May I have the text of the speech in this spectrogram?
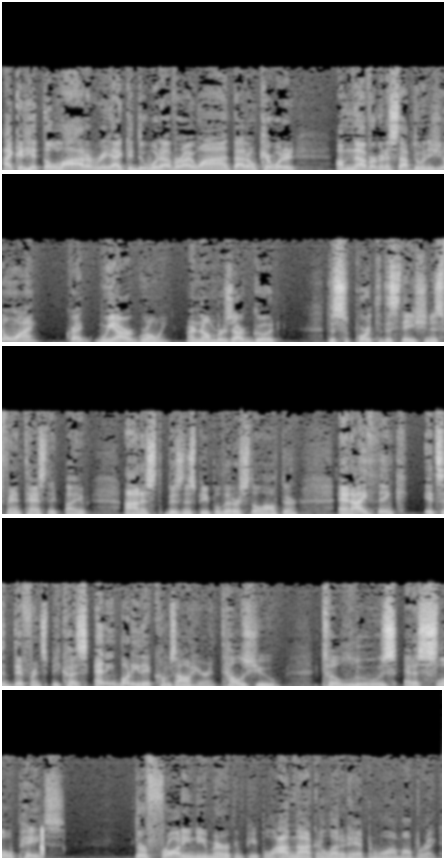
I could hit the lottery. I could do whatever I want. I don't care what it. I'm never going to stop doing this. You know why, Craig? We are growing. Our numbers are good. The support to the station is fantastic by honest business people that are still out there. And I think it's a difference because anybody that comes out here and tells you to lose at a slow pace, they're frauding the American people. I'm not going to let it happen while I'm upright.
